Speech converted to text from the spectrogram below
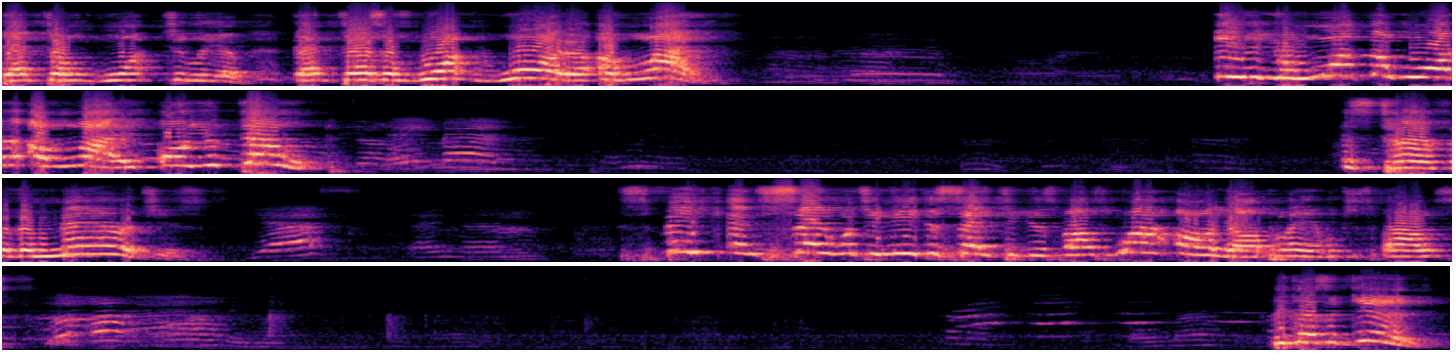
that don't want to live, that doesn't want water of life. Either you want the water of life or you don't. Amen. It's time for the marriages. Yes. Amen. Speak and say what you need to say to your spouse. Why are y'all playing with your spouse? Uh-uh. Because again,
